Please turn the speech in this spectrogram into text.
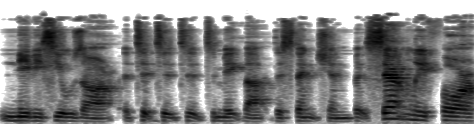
Navy SEALs are to, to, to, to make that distinction. But certainly for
